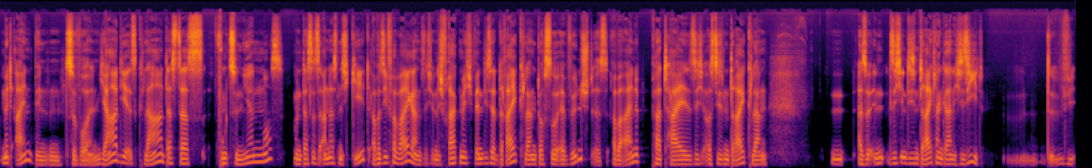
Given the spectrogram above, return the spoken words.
mit einbinden zu wollen. Ja, dir ist klar, dass das funktionieren muss und dass es anders nicht geht, aber sie verweigern sich. Und ich frage mich, wenn dieser Dreiklang doch so erwünscht ist, aber eine Partei sich aus diesem Dreiklang also in, sich in diesem Dreiklang gar nicht sieht. Wie,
